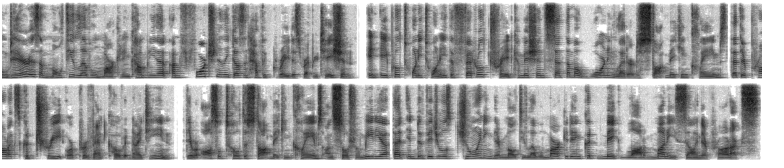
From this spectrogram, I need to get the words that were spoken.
Modere is a multi-level marketing company that unfortunately doesn't have the greatest reputation. In April 2020, the Federal Trade Commission sent them a warning letter to stop making claims that their products could treat or prevent COVID-19. They were also told to stop making claims on social media that individuals joining their multi-level marketing could make a lot of money selling their products.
